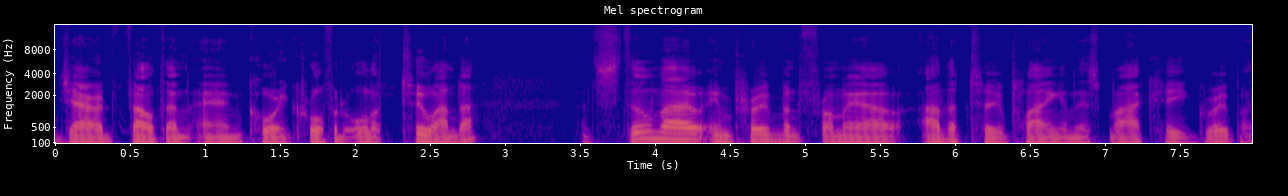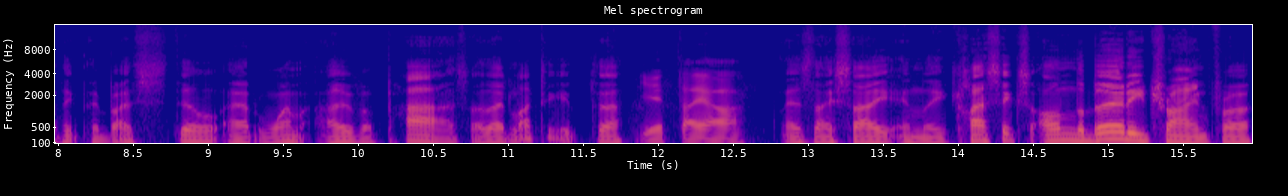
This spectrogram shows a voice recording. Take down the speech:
Jared Felton, and Corey Crawford all at two under. But still no improvement from our other two playing in this marquee group. I think they're both still at one over par. So they'd like to get, uh, Yep, they are. As they say in the classics, on the birdie train for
